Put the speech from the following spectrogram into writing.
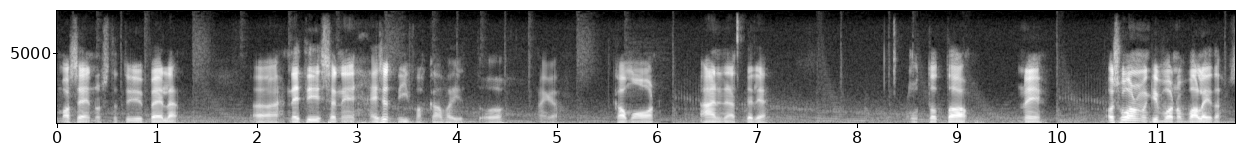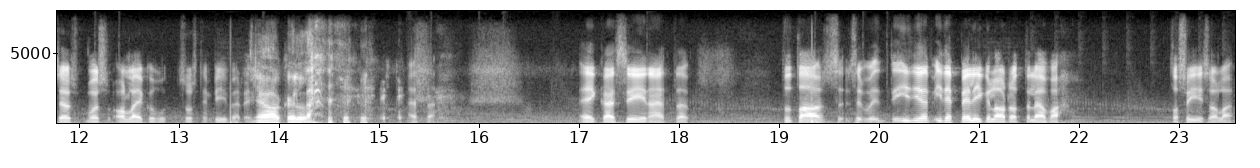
masennusta tyypeillä äh, netissä, niin ei se nyt niin vakava juttu oo. Eikä come on, ääninäyttelijä. Mut tota, niin. Ois huonomminkin voinut valita. Se vois olla joku Sustin Bieberi. Joo, kyllä. että... Ei kai siinä, että... Tota, se, se ite, ite peli kyllä odottelee vaan tosi isolla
